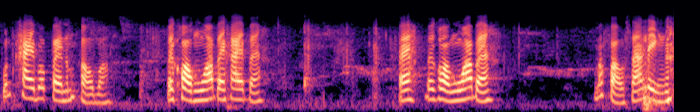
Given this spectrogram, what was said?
คุณใครบ่ไปน้ำเขาบ่ไปของงัวไปใครไป ไป ไปของงัวไป มาเฝ้าซาเล็งนะ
